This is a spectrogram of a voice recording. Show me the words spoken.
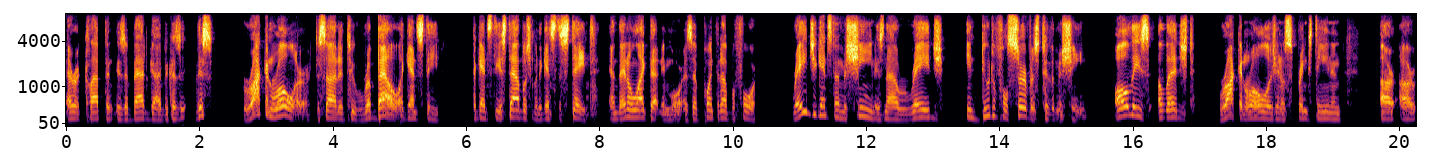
Eric Clapton is a bad guy because this rock and roller decided to rebel against the against the establishment, against the state, and they don't like that anymore. As I pointed out before, rage against the machine is now rage in dutiful service to the machine. All these alleged rock and rollers, you know, Springsteen and are are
